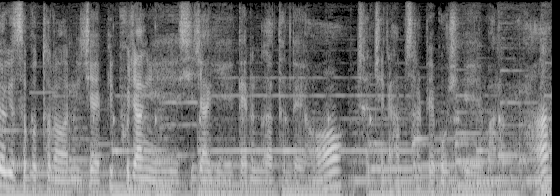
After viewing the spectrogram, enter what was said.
여기서부터는 이제 비포장이 시작이 되는 것 같은데요. 천천히 한번 살펴보시기 바랍니다.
